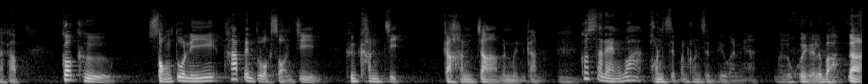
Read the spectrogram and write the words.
นะครับก็คือ 2 ตัวนี้ถ้าเป็นตัวอักษรจีน คือคันจิกับฮันจามันเหมือนกัน ก็แสดงว่าคอนเซ็ปต์มันคอนเซ็ปต์เดียวกันนะฮะไม่รู้คุยกันหรือเปล่าอ่า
